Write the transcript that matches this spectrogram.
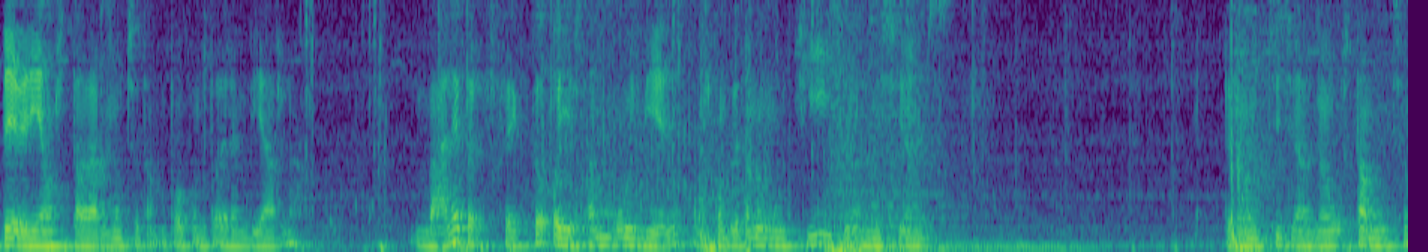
deberíamos tardar mucho tampoco en poder enviarla. Vale, perfecto. Oye, está muy bien, ¿eh? estamos completando muchísimas misiones. Pero muchísimas, me gusta mucho.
